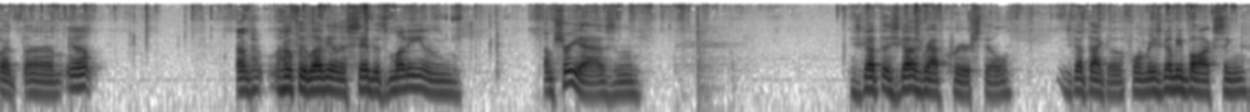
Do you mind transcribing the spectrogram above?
But um, you know, I'm hopefully Le'Veon has saved his money, and I'm sure he has, and he's got he's got his rap career still. He's got that going for him. He's going to be boxing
